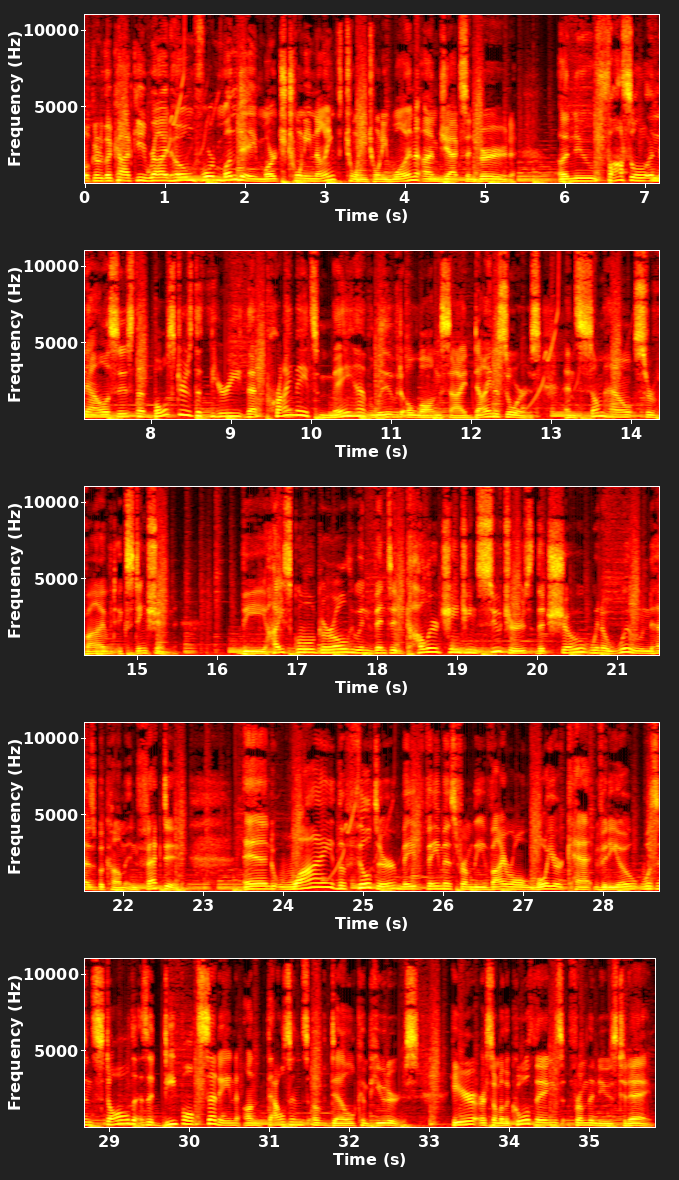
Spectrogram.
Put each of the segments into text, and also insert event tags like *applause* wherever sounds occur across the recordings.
Welcome to the Kottke Ride Home for Monday, March 29th, 2021. I'm Jackson Bird. A new fossil analysis that bolsters the theory that primates may have lived alongside dinosaurs and somehow survived extinction. The high school girl who invented color changing sutures that show when a wound has become infected and why the filter made famous from the viral Lawyer Cat video was installed as a default setting on thousands of Dell computers. Here are some of the cool things from the news today.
